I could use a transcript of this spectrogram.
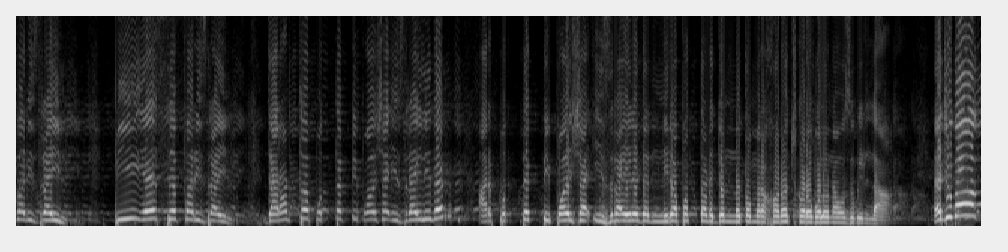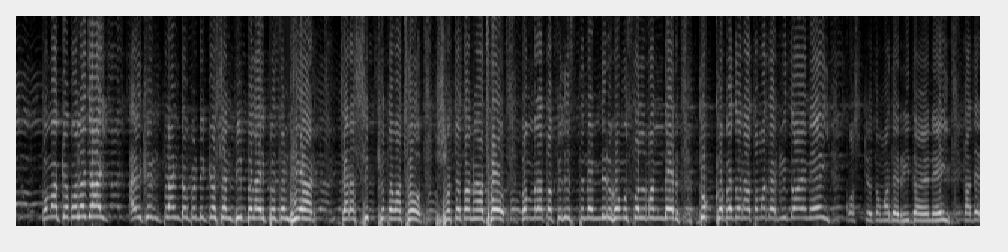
for Israel P S save for Israel. যার অর্থ প্রত্যেকটি পয়সা ইসরায়েলিদের আর প্রত্যেকটি পয়সা ইসরায়েলিদের নিরাপত্তার জন্য তোমরা খরচ করো বলো নাউজুবিল্লাহ এ যুবক তোমাকে বলে যাই I think plant of education people I present here যারা শিক্ষিত আছো, সচেতন আছো, তোমরা তো ফিলিস্তিনের নির্ঘ মুসলমানদের দুঃখ বেদনা তোমাদের হৃদয়ে নেই, কষ্টে তোমাদের হৃদয়ে নেই, তাদের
